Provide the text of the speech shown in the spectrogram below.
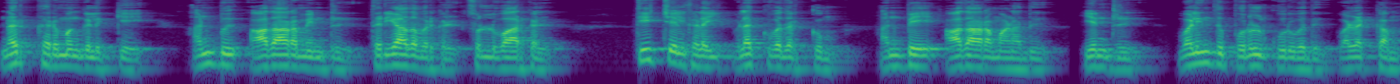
நற்கருமங்களுக்கே அன்பு ஆதாரம் என்று தெரியாதவர்கள் சொல்லுவார்கள். தீச்செயல்களை விளக்குவதற்கும் அன்பே ஆதாரமானது என்று வலிந்து பொருள் கூறுவது வழக்கம்.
